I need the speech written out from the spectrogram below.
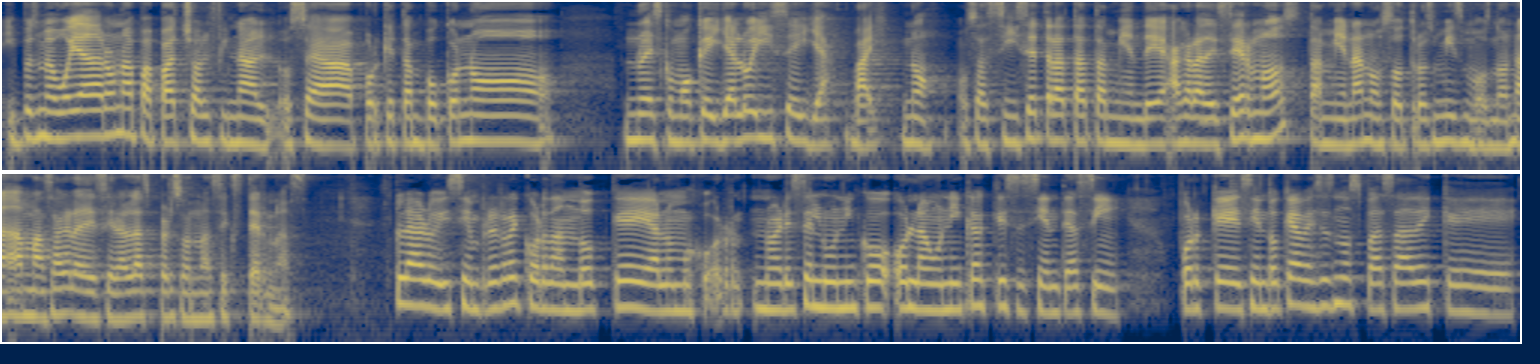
y pues me voy a dar un apapacho al final, o sea, porque tampoco no, no es como que ya lo hice y ya, bye, no, o sea, sí se trata también de agradecernos también a nosotros mismos, no nada más agradecer a las personas externas. Claro, y siempre recordando que a lo mejor no eres el único o la única que se siente así porque siento que a veces nos pasa de que,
